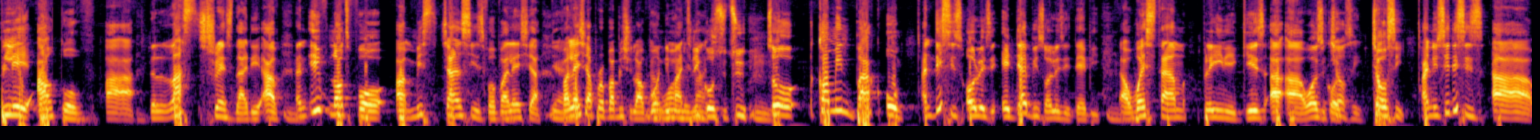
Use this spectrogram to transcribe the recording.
play out of uh, the last strength that they have. And if not for uh, missed chances for Valencia, Yeah. Valencia probably should have won the won match. the Three match. goals to two. So coming back home, and this is always a, a derby is always a derby. Uh, West Ham playing against uh, uh, what's it called? Chelsea. Chelsea. And you see, this is uh,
